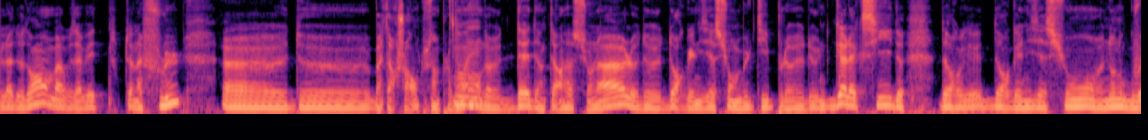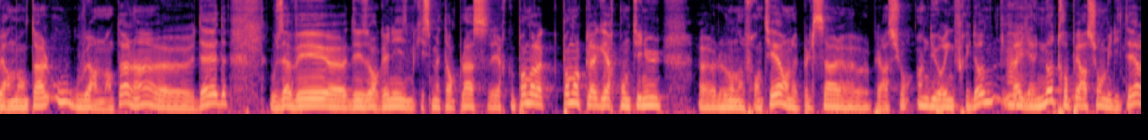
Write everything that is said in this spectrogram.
là-dedans, bah, vous avez tout un afflux de bah, d'argent, tout simplement, d'aide internationale, d'organisations multiples, d'une galaxie d'organisations non gouvernementales ou gouvernementales hein, d'aide. Vous avez des organismes qui se mettent en place, c'est-à-dire que pendant, la, pendant que la guerre continue le long de la frontière, on appelle ça l'opération Enduring Freedom, il y a une autre opération militaire,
